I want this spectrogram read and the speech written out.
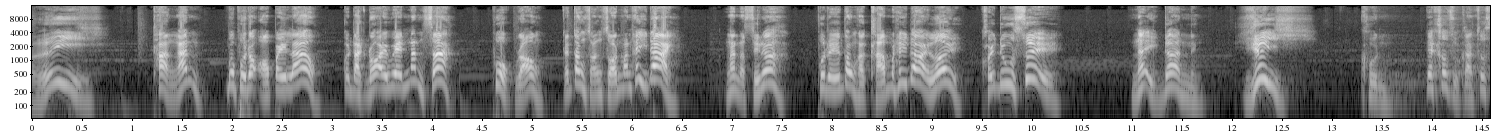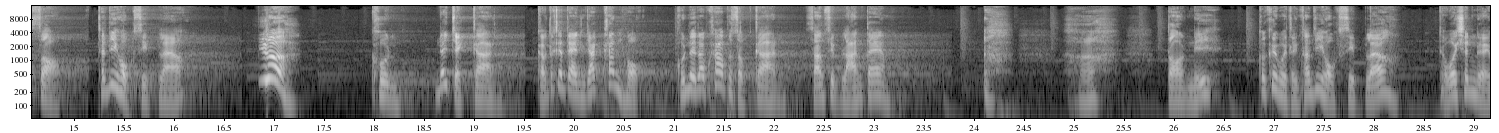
เฮ้ยถ้างั้นเมื่อพวกเราออกไปแล้ว ก็ดักรอไอเวนนั่นซะ พวกเราจะต้องสั่งสอนมันให้ได้ นั่นน่ะสินะพวกเราจะต้องหักขามันให้ได้เลย คอยดูสิ ณอีกด้านหนึ่งเย้ยคุณได้เข้าสู่การทดสอบชั้นที่ 60 แล้ว เย้คุณได้จัดการกับตะกแตนยักษ์ขั้น 6 คุณได้รับค่าประสบการณ์ 30 ล้านแต้มฮะตอนนี้ก็ขึ้นมาถึงท่านที่ 60 แล้ว แต่ว่าฉันเหนื่อย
